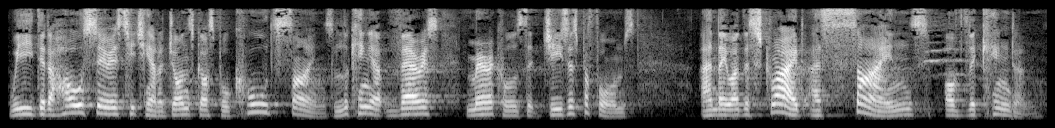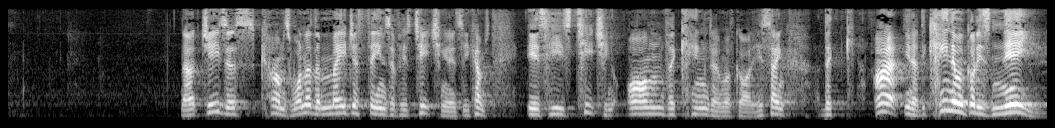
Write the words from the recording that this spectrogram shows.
we did a whole series teaching out of John's Gospel called Signs, looking at various miracles that Jesus performs, and they were described as signs of the kingdom. Now, Jesus comes, one of the major themes of his teaching as he comes, is he's teaching on the kingdom of God. He's saying, the, you know, the kingdom of God is near you.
